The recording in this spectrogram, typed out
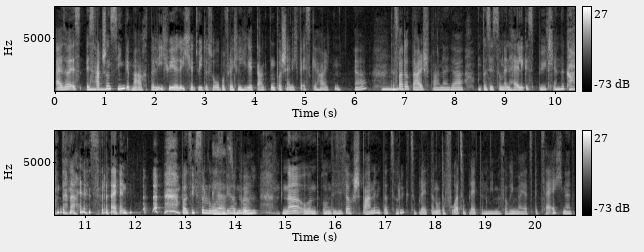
Also es, es mhm. hat schon Sinn gemacht, weil ich, ich hätte wieder so oberflächliche Gedanken wahrscheinlich festgehalten. Ja? Mhm. Das war total spannend, ja. Und das ist so mein heiliges Büchlein, da kommt dann alles rein, was ich so loswerden ja, will. Na, und, und es ist auch spannend, da zurückzublättern oder vorzublättern, wie man es auch immer jetzt bezeichnet,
